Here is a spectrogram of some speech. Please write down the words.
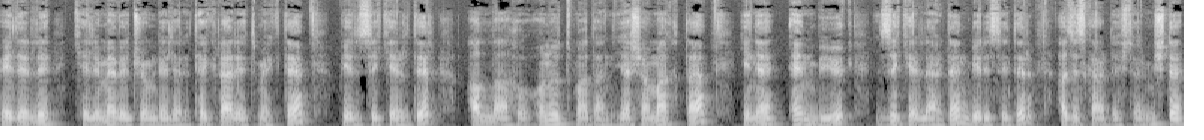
belirli kelime ve cümleleri tekrar etmekte bir zikirdir. Allah'ı unutmadan yaşamak da yine en büyük zikirlerden birisidir. Aziz kardeşlerim işte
